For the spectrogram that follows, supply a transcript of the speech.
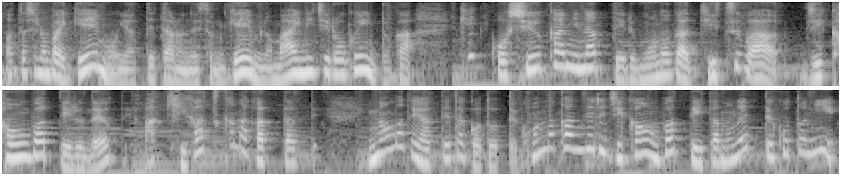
私の場合ゲームをやってたのでそのゲームの毎日ログインとか結構習慣になっているものが実は時間を奪っているんだよってあ気がつかなかったって今までやってたことってこんな感じで時間を奪っていたのねってことに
